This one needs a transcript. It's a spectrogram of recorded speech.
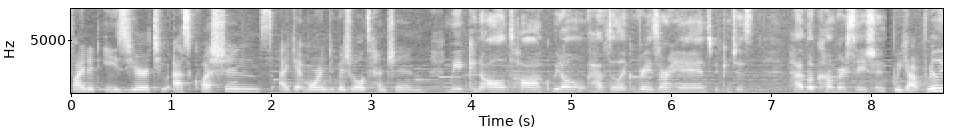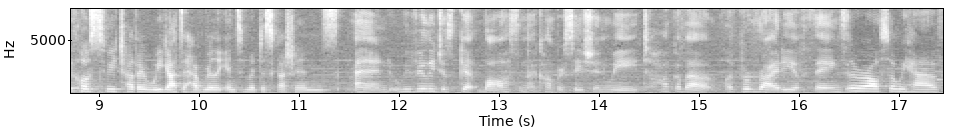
find it easier to ask questions, I get more individual attention. We can all talk, we don't have to like raise our hands, we can just have a conversation. We got really close to each other, we got to have really intimate discussions. And we really just get lost in that conversation. We talk about a variety of things. There also we have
